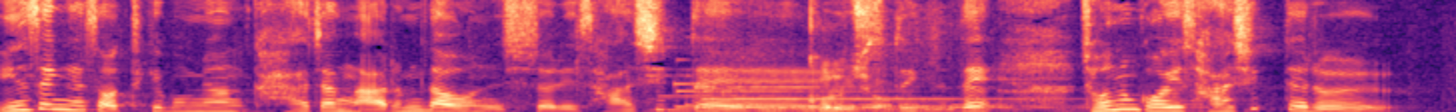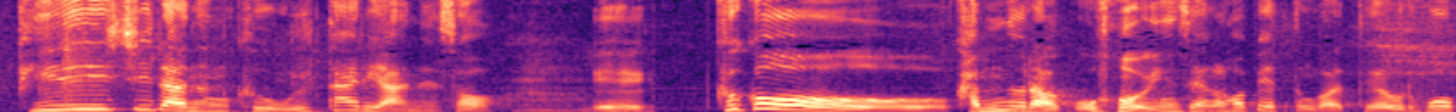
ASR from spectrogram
인생에서 어떻게 보면 가장 아름다운 시절이 40대일 그렇죠. 수도 있는데 저는 거의 40대를 빚이라는 그 울타리 안에서 예, 그거 갚느라고 인생을 허비했던 것 같아요. 그리고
